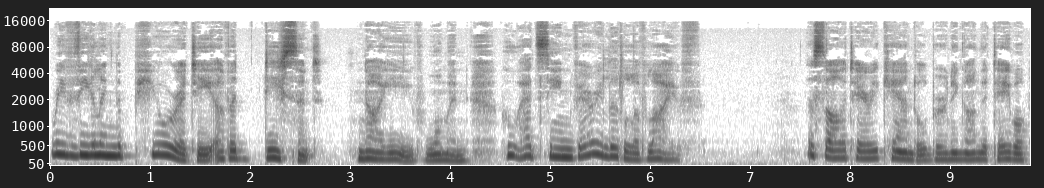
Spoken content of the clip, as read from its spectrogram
revealing the purity of a decent, naive woman who had seen very little of life. The solitary candle burning on the table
